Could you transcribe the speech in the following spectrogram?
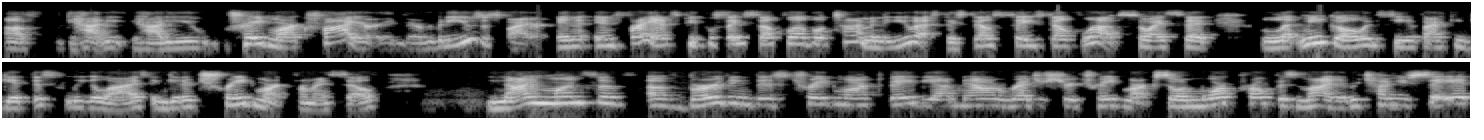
Uh, how do you, how do you trademark fire? Everybody uses fire. In, in France, people say self-love all the time. In the US, they still say self-love. So I said, let me go and see if I can get this legalized and get a trademark for myself nine months of, of birthing this trademarked baby, I'm now a registered trademark. So Amour Propre is mine. Every time you say it,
